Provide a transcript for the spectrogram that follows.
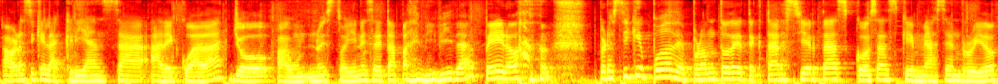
ahora sí que la crianza adecuada. Yo aún no estoy en esa etapa de mi vida, pero, pero sí que puedo de pronto detectar ciertas cosas que me hacen ruido.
